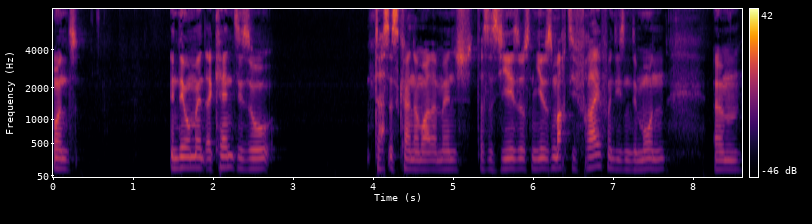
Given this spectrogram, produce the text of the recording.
Und in dem Moment erkennt sie so, das ist kein normaler Mensch, das ist Jesus. Und Jesus macht sie frei von diesen Dämonen. Ähm,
